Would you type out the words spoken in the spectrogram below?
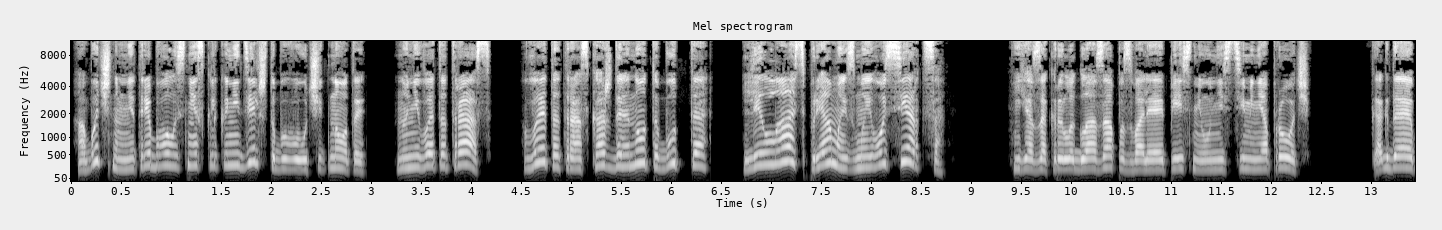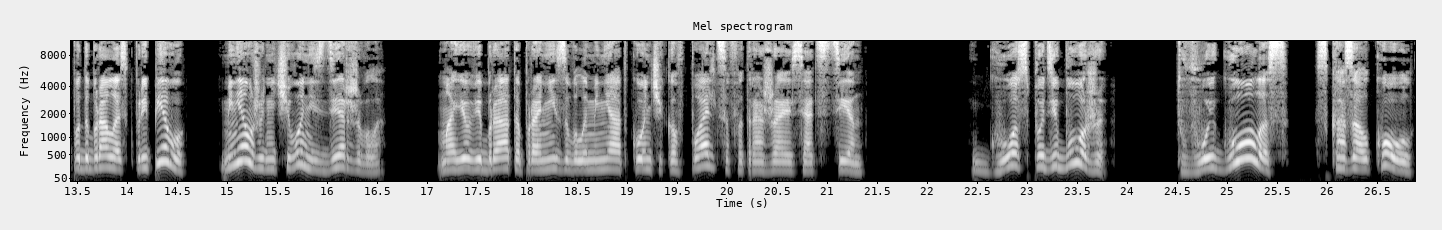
Обычно мне требовалось несколько недель, чтобы выучить ноты, но не в этот раз. В этот раз каждая нота будто лилась прямо из моего сердца. Я закрыла глаза, позволяя песне унести меня прочь. Когда я подобралась к припеву, меня уже ничего не сдерживало. Мое вибрато пронизывало меня от кончиков пальцев, отражаясь от стен. «Господи боже! Твой голос!» — сказал Коул.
